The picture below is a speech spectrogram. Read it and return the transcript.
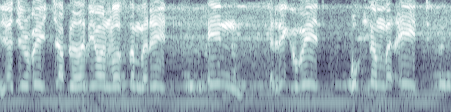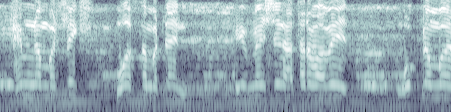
Yajurved, chapter 31, verse number 8. In Rigved, book number 8, hymn number 6, verse number 10. He is mentioned Atharva Ved, book number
